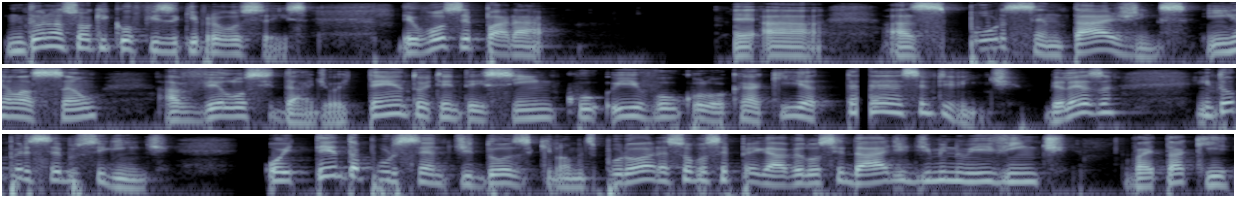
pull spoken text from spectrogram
Então, olha só o que eu fiz aqui para vocês. Eu vou separar é, a, as porcentagens em relação à velocidade, 80, 85 e vou colocar aqui até 120, beleza? Então perceba o seguinte, 80% de 12 km por hora é só você pegar a velocidade e diminuir 20. vai estar tá aqui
